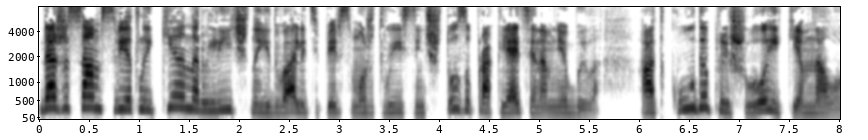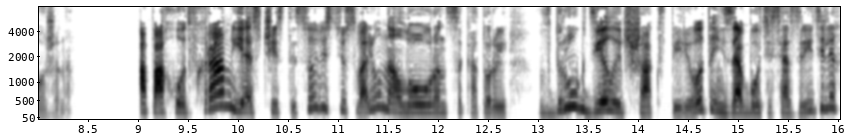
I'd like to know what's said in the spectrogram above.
Даже сам светлый Кеннер лично едва ли теперь сможет выяснить, что за проклятие на мне было, откуда пришло и кем наложено. А поход в храм я с чистой совестью свалю на Лоуренса, который вдруг делает шаг вперед и, не заботясь о зрителях,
